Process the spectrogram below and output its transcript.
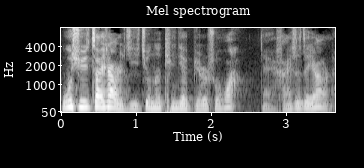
无需摘下耳机就能听见别人说话。哎，还是这样的。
